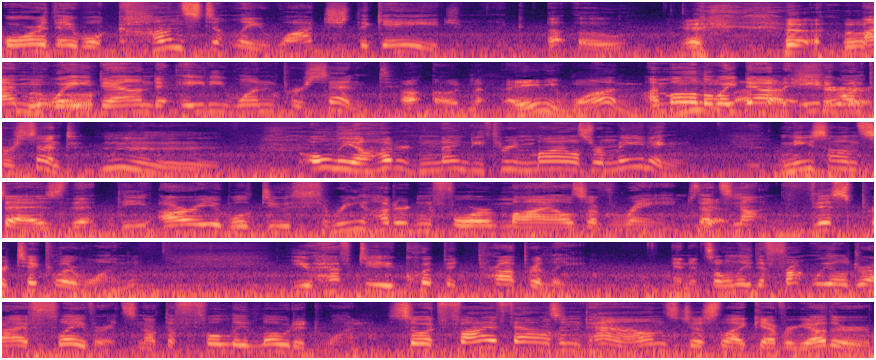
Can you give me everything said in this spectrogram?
or they will constantly watch the gauge. Like, uh oh, I'm way down to 81%. Uh oh, 81. I'm all the Hmm, way down to 81%. Hmm. Only 193 miles remaining. Nissan says that the Ariya will do 304 miles of range. That's Yes. not this particular one. You have to equip it properly. And it's only the front wheel drive flavor. It's not the fully loaded one. So at 5,000 pounds, just like every other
